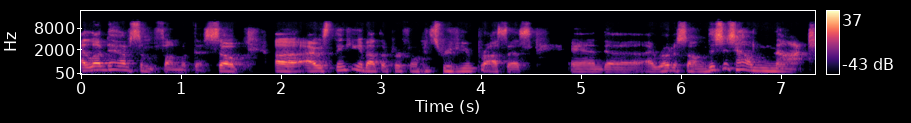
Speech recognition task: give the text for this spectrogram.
I love to have some fun with this. So uh, I was thinking about the performance review process and uh, I wrote a song. This is how not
